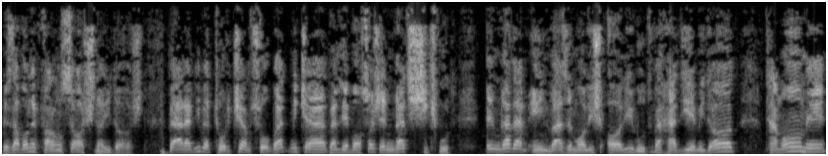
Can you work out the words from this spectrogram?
به زبان فرانسه آشنایی داشت. به عربی و ترکی هم صحبت می‌کرد و لباساش انقدر شیک بود. انقدر این وضع مالیش عالی بود و هدیه می‌داد تمام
